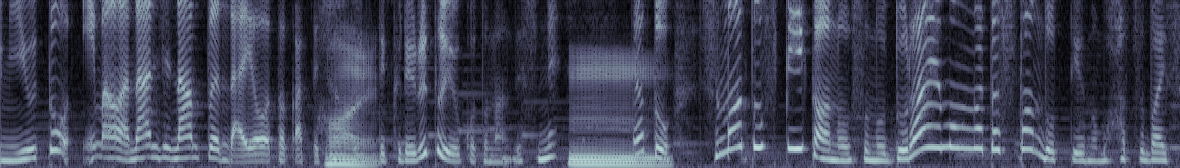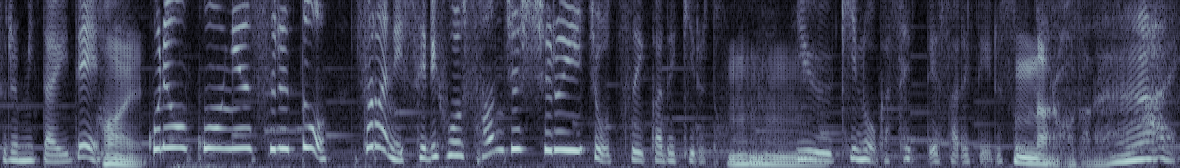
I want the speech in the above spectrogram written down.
風に言うと今は何時何分だよとかってちゃんと言ってくれるということなんですね、うーん。であとスマートスピーカーのそのドラえもん型スタンドっていうのも発売するみたいで、はい。これを購入するとさらにセリフを30種類以上追加できるという機能が設定されているそうです。なるほどね。はい、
